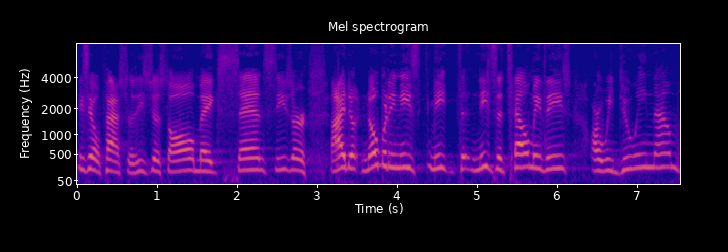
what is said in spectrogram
You say, well, Pastor, these just all make sense. These are, I don't, nobody needs, me to, needs to tell me these. Are we doing them?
